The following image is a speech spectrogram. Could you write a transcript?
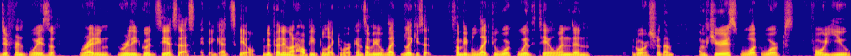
different ways of writing really good CSS, I think, at scale, depending on how people like to work. And some people like, like you said, some people like to work with Tailwind and it works for them. I'm curious what works for you.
